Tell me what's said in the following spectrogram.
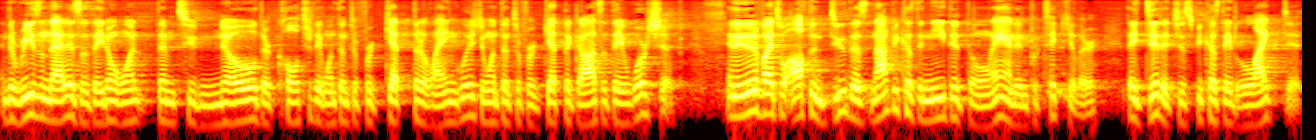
And the reason that is is they don't want them to know their culture. They want them to forget their language. They want them to forget the gods that they worship. And the Ninevites will often do this not because they needed the land in particular. They did it just because they liked it.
